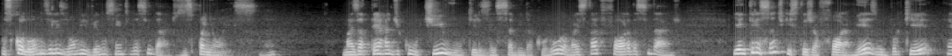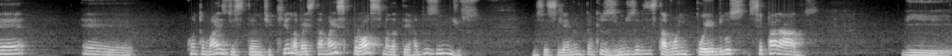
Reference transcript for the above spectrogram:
os colonos eles vão viver no centro da cidade, os espanhóis. Né? Mas a terra de cultivo que eles recebem da coroa vai estar fora da cidade. E é interessante que esteja fora mesmo, porque é, é, quanto mais distante aqui, ela vai estar mais próxima da terra dos índios. Você se lembra então que os índios eles estavam em pueblos separados, e,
